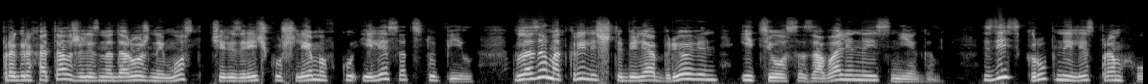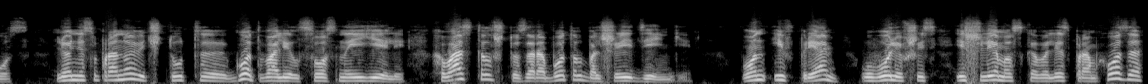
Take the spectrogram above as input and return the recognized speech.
прогрохотал железнодорожный мост через речку Шлемовку, и лес отступил. Глазам открылись штабеля бревен и теса, заваленные снегом. Здесь крупный леспромхоз. Леня Супранович тут э, год валил сосны и ели, хвастал, что заработал большие деньги. Он и впрямь, уволившись из шлемовского леспромхоза,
